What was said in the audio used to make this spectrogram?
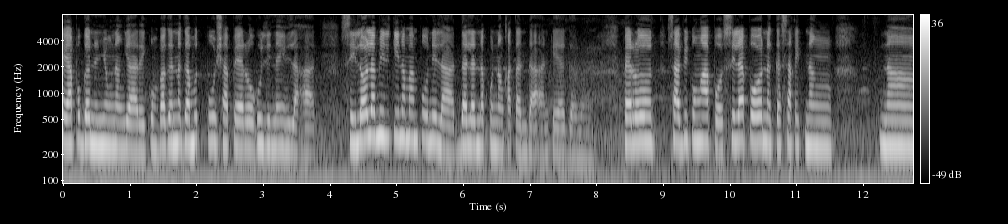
Kaya po ganun yung nangyari. Kumbaga nagamot po siya pero huli na yung lahat. Si Lola Milky naman po nila, dala na po ng katandaan kaya ganun. Pero sabi ko nga po, sila po nagkasakit ng ng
